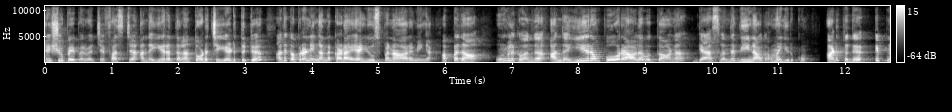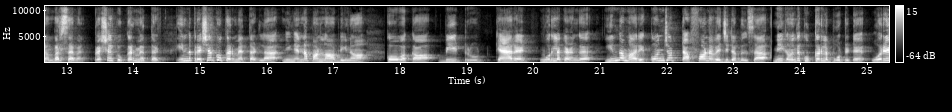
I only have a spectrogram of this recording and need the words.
டிஷ்யூ பேப்பர் வச்சு ஃபஸ்ட்டு அந்த ஈரத்தெல்லாம் தொடச்சி எடுத்துட்டு அதுக்கப்புறம் நீங்கள் அந்த கடாயை யூஸ் பண்ண ஆரம்பிங்க. அப்போ தான் உங்களுக்கு வந்து அந்த ஈரம் போகிற அளவுக்கான கேஸ் வந்து வீணாகாமல் இருக்கும். அடுத்தது tip number seven pressure cooker method இந்த ப்ரெஷர் குக்கர் மெத்தடில் நீங்கள் என்ன பண்ணலாம் அப்படின்னா கோவக்காய் பீட்ரூட் கேரட் உருளைக்கிழங்கு இந்த மாதிரி கொஞ்சம் டஃப்பான வெஜிடபிள்ஸை நீங்கள் வந்து குக்கரில் போட்டுட்டு ஒரே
